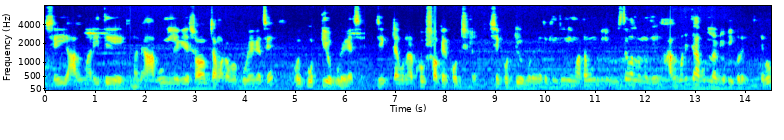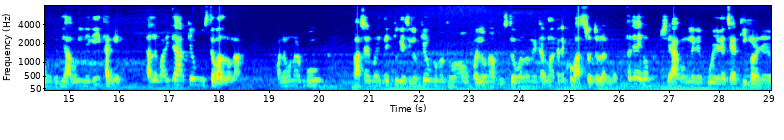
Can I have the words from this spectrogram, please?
সেই আলমারিতে মানে আগুন লেগে সব জামা কাপড় পুড়ে গেছে, ওই কোটটিও পুড়ে গেছে। যেটা ওনার খুব শখের কোট ছিল, সে কোটটিও পড়ে গেছে। কিন্তু উনি মাথা মুন্ডু কিছু বুঝতে পারল না যে আলমারিতে আগুন লাগল কি করে। এবং যদি আগুন লেগেই থাকে, তাহলে বাড়িতে আর কেউ বুঝতে পারল না। মানে ওনার বউ পাশের বাড়িতে একটু গেছিল, কেউ কোনো ধোঁয়াও পেল না, বুঝতেও পারল না। এটা ওনার কাছে খুব আশ্চর্য লাগল। তা যাই হোক, সে আগুন লেগে পুড়ে গেছে আর কি করা যাবে?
